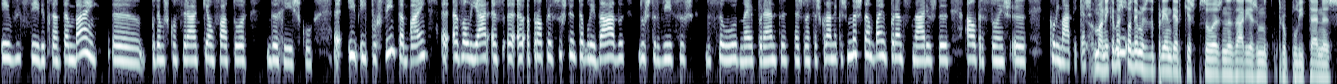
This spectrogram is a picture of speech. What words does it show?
envelhecido e, portanto, também uh, podemos considerar que é um fator de risco. Uh, e, e, por fim, também uh, avaliar a, a, própria sustentabilidade dos serviços de saúde né, perante as doenças crónicas, mas também perante cenários de alterações climáticas. Mónica, mas e... podemos depreender que as pessoas nas áreas metropolitanas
